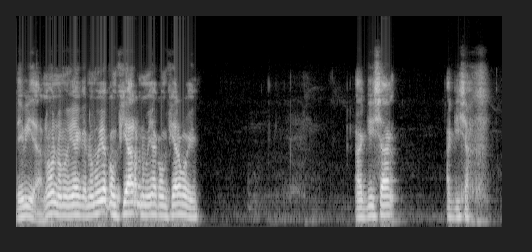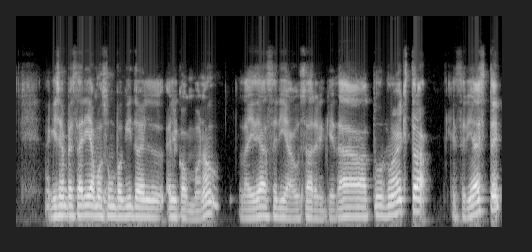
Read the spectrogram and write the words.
de vida, ¿no? No me, voy a, no me voy a confiar, no me voy a confiar porque aquí ya aquí ya. Aquí ya empezaríamos un poquito el, combo, ¿no? La idea sería usar el que da turno extra, que sería este.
